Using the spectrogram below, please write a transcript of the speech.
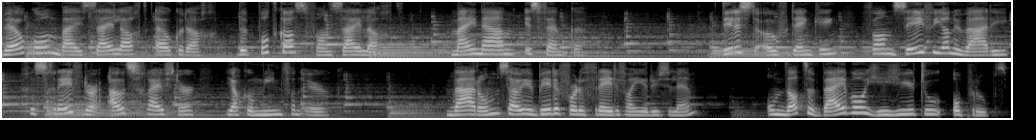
Welkom bij Zij Lacht Elke Dag, de podcast van Zij Lacht. Mijn naam is Femke. Dit is de overdenking van 7 januari, geschreven door oudschrijfster Jacomien van Urk. Waarom zou je bidden voor de vrede van Jeruzalem? Omdat de Bijbel je hiertoe oproept.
